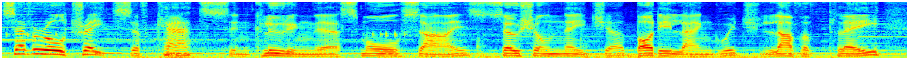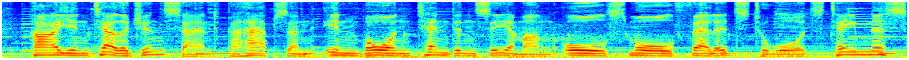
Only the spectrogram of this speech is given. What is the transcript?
several traits of cats, including their small size, social nature, body language, love of play, high intelligence, and perhaps an inborn tendency among all small felids towards tameness,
